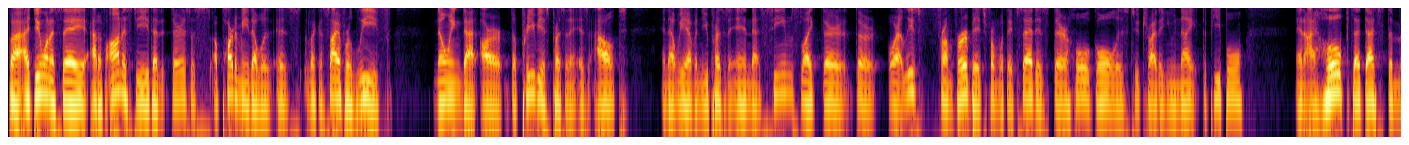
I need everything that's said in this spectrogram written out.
But I, I do want to say, out of honesty, that there is a, a part of me that was is like a sigh of relief, knowing that our the previous president is out, and that we have a new president in. That seems like they're they're or at least from verbiage from what they've said is their whole goal is to try to unite the people, and I hope that that's the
